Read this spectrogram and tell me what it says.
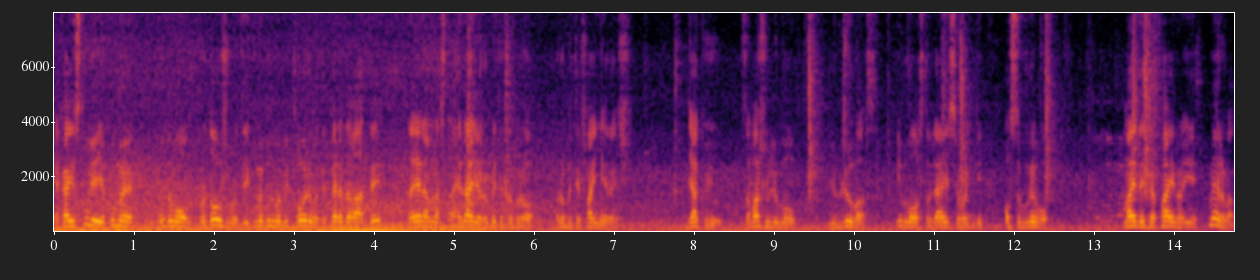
яка існує, яку ми будемо продовжувати, яку ми будемо відтворювати, передавати, дає нам наснаги далі робити добро, робити файні речі. Дякую за вашу любов. Люблю вас і благословляю сьогодні особливо. Майтеся файно і мир вам!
